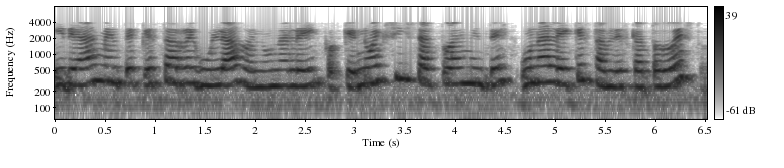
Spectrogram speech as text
idealmente que estar regulado en una ley porque no existe actualmente una ley que establezca todo esto.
